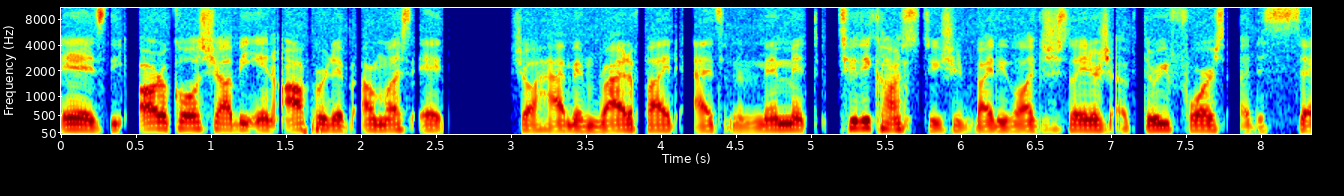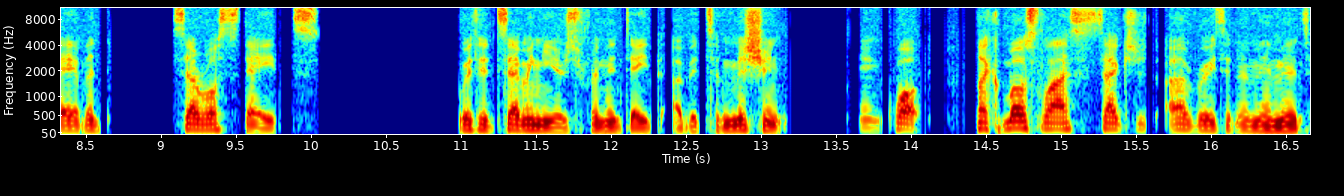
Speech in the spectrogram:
is the article shall be inoperative unless it shall have been ratified as an amendment to the Constitution by the legislators of three fourths of the seven several states within seven years from the date of its submission. End quote. Like most last sections of recent amendments,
